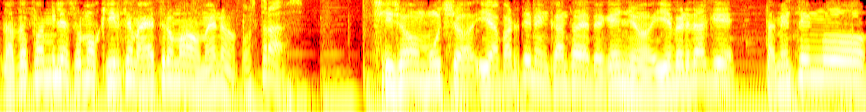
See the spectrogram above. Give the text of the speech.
las dos familias somos 15 maestros más o menos. Ostras. Sí, somos muchos y aparte me encanta de pequeño. Y es verdad que también tengo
